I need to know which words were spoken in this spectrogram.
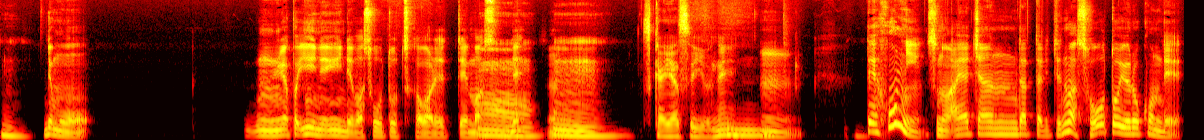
うんでも、うん、やっぱいいね、いいねは相当使われてますね。うんうん使いやすいよね。うん。で、本人、そのあやちゃんだったりっていうのは相当喜んで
